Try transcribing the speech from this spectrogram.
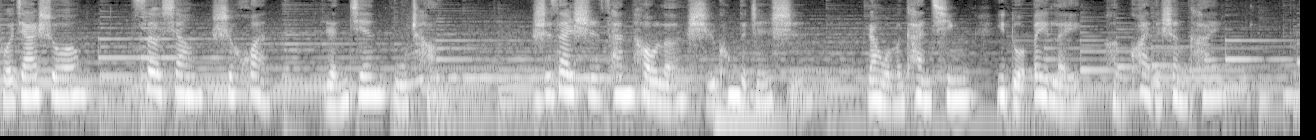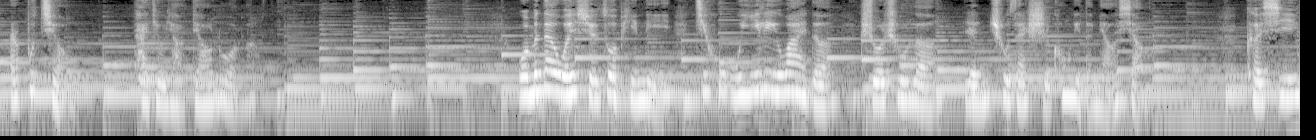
佛家说，色相是幻，人间无常，实在是参透了时空的真实，让我们看清一朵蓓蕾很快的盛开，而不久，它又要凋落了。我们的文学作品里，几乎无一例外的说出了。人处在时空里的渺小，可惜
